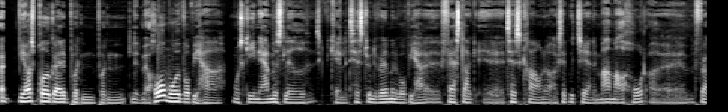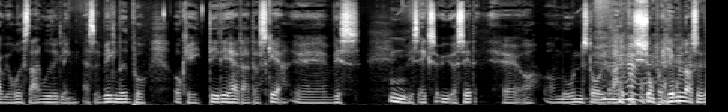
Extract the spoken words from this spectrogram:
og vi har også prøvet at gøre det på den, på den lidt mere hårde måde, hvor vi har måske nærmest lavet, skal vi kalde det test development, hvor vi har øh, fastlagt øh, testkravene og acceptkriterierne meget, meget hårdt, øh, før vi overhovedet starter udviklingen. Altså virkelig ned på, okay, det er det her, der, der sker, øh, hvis, mm. hvis X og Y og Z øh, og, og månen står i den rette position på himlen osv.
